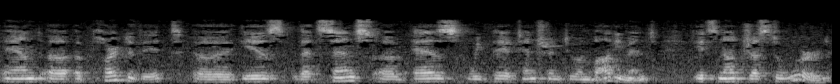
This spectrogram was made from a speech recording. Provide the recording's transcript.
And uh, a part of it uh, is that sense of as we pay attention to embodiment, it's not just a word,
